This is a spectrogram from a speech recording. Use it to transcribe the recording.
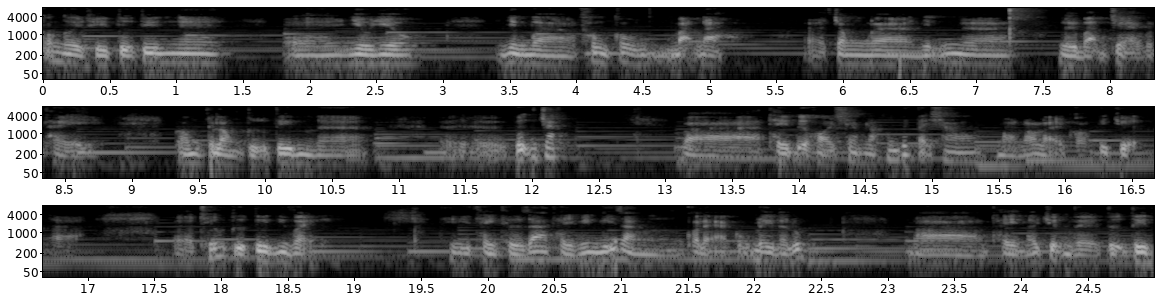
Có người thì tự tin nhiều nhiều. Nhưng mà không có bạn nào trong những người bạn trẻ của thầy có một cái lòng tự tin vững chắc. Và thầy tự hỏi xem là không biết tại sao mà nó lại có cái chuyện thiếu tự tin như vậy. Thì thầy thử ra thầy mới nghĩ rằng có lẽ cũng đây là lúc mà thầy nói chuyện về tự tin.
